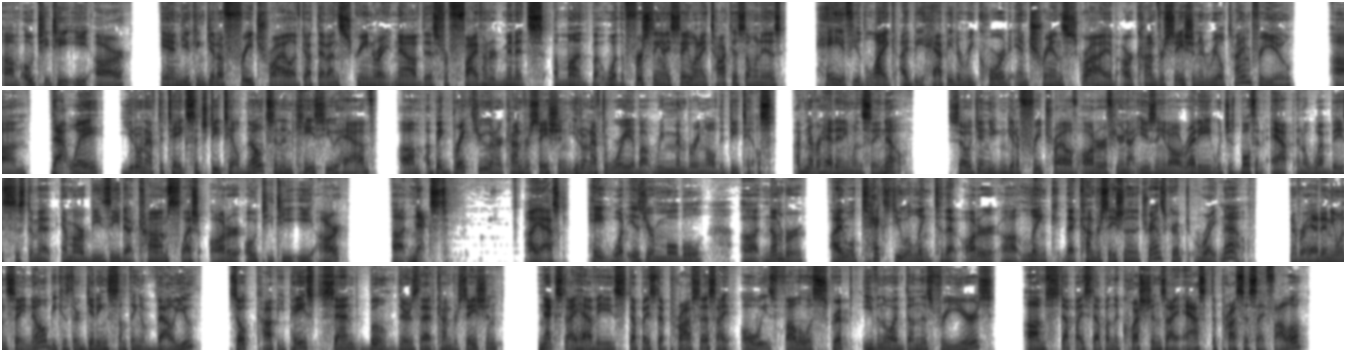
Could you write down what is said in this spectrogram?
um, O T T E R, and you can get a free trial. I've got that on screen right now of this for 500 minutes a month. But what the first thing I say when I talk to someone is, hey, if you'd like, I'd be happy to record and transcribe our conversation in real time for you. Um, that way, you don't have to take such detailed notes. And in case you have um, a big breakthrough in our conversation, you don't have to worry about remembering all the details. I've never had anyone say no. So again, you can get a free trial of Otter if you're not using it already, which is both an app and a web-based system at mrbz.com slash otter, O-T-T-E-R. Uh, next, I ask, hey, what is your mobile uh, number? I will text you a link to that Otter uh, link, that conversation in the transcript right now. Never had anyone say no because they're getting something of value. So copy, paste, send, boom, there's that conversation. Next, I have a step by step process. I always follow a script, even though I've done this for years, step by step on the questions I ask, the process I follow,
